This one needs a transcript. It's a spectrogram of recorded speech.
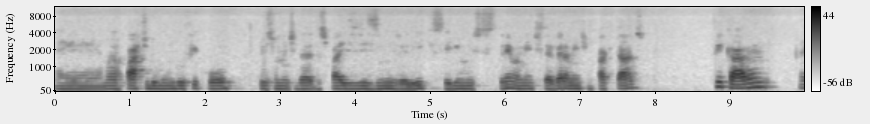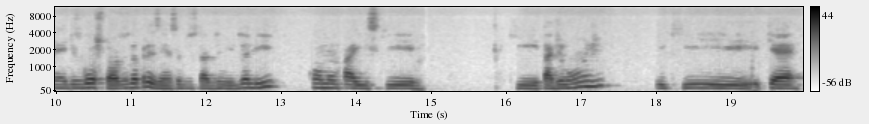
é, a maior parte do mundo ficou, principalmente da, dos países vizinhos ali, que seriam extremamente, severamente impactados, ficaram é, desgostosos da presença dos Estados Unidos ali, como um país que está de longe e que quer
